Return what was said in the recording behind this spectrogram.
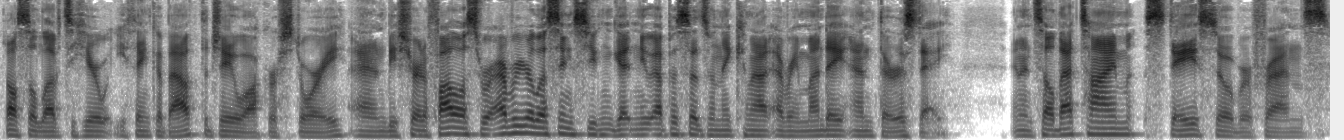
I'd also love to hear what you think about the Jaywalker story. And be sure to follow us wherever you're listening so you can get new episodes when they come out every Monday and Thursday. And until that time, stay sober, friends.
